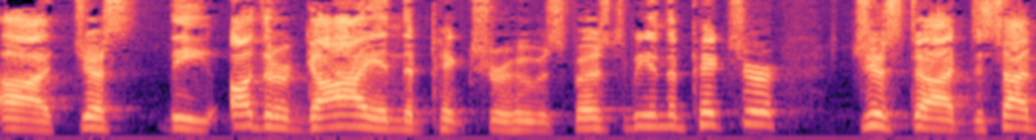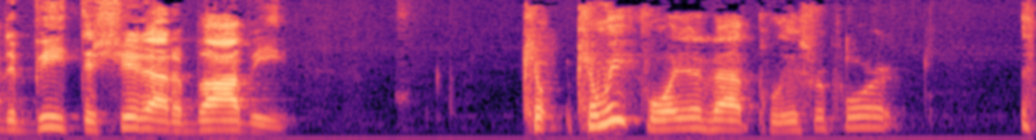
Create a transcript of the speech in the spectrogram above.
Uh, just the other guy in the picture who was supposed to be in the picture just uh, decided to beat the shit out of Bobby. Can, can we FOIA that police report?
